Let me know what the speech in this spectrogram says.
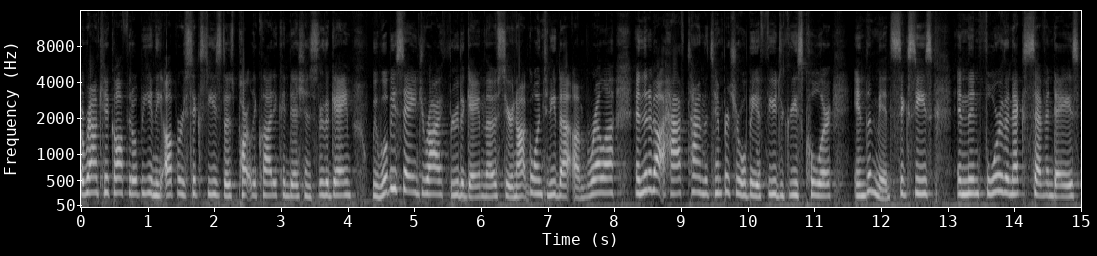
Around kickoff, it'll be in the upper 60s, those partly cloudy conditions through the game. We will be staying dry through the game, though, so you're not going to need that umbrella. And then about halftime, the temperature will be a few degrees cooler in the mid 60s. And then for the next seven days,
